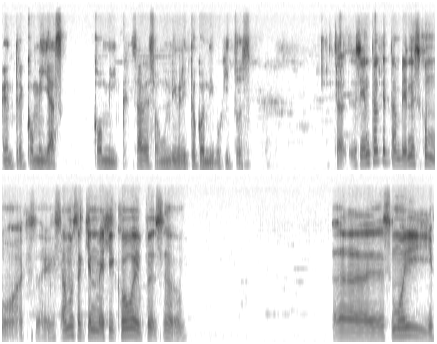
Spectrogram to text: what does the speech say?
entre comillas, cómic, ¿sabes? O un librito con dibujitos. O sea, siento que también es como, estamos aquí en México, güey, pues ah, es muy,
